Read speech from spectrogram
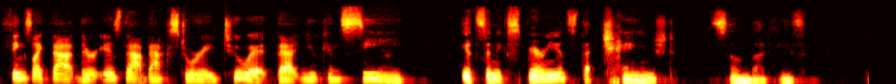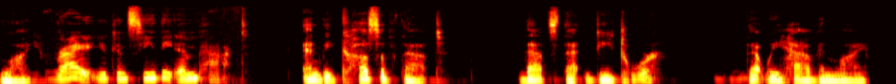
things like that there is that backstory to it that you can see it's an experience that changed somebody's life right you can see the impact and because of that, that's that detour mm-hmm. that we have in life.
